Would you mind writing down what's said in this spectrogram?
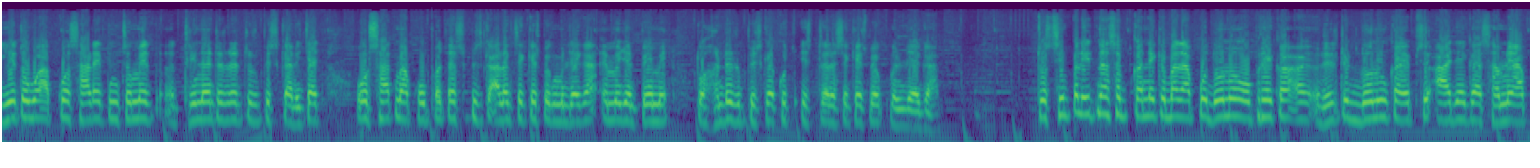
ये तो वो आपको साढ़े तीन सौ में थ्री हंड्रेड रुपीज़ का रिचार्ज और साथ में आपको पचास रुपीज़ का अलग से कैशबैक मिल जाएगा अमेजन पे में तो हंड्रेड रुपीज़ का कुछ इस तरह से कैशबैक मिल जाएगा। तो सिंपल इतना सब करने के बाद आपको दोनों ऑफ़र का रिलेटेड दोनों का ऐप से आ जाएगा। सामने आप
